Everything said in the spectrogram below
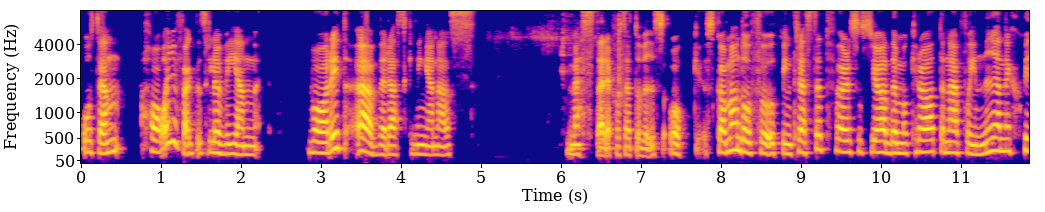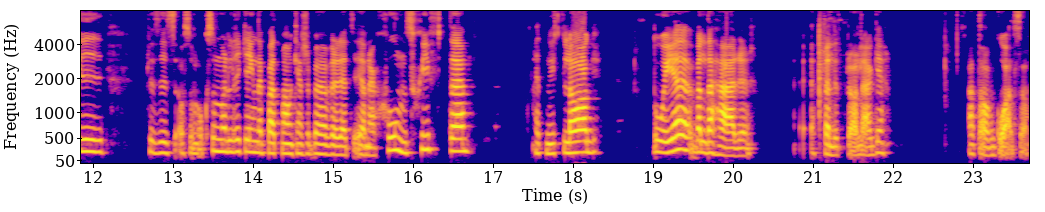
Och sen har ju faktiskt Löfven varit överraskningarnas mästare på sätt och vis. Och ska man då få upp intresset för Socialdemokraterna, få in ny energi, precis och som också Ulrika är inne på, att man kanske behöver ett generationsskifte, ett nytt lag, då är väl det här ett väldigt bra läge att avgå alltså.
